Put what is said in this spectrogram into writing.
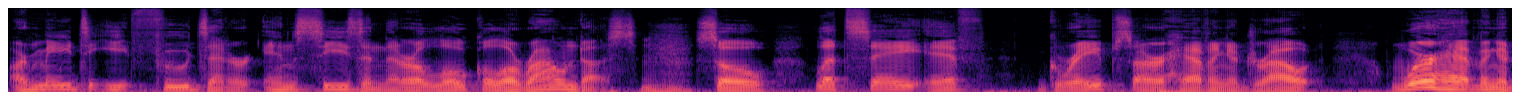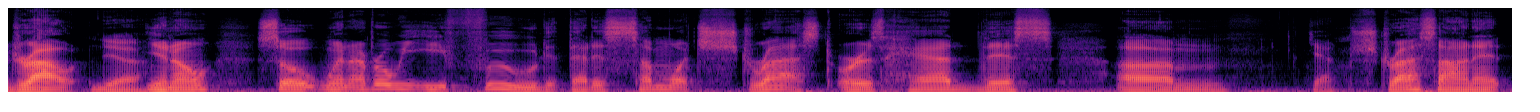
are made to eat foods that are in season, that are local around us. Mm-hmm. So let's say if grapes are having a drought, we're having a drought. Yeah. You know, so whenever we eat food that is somewhat stressed or has had this, um, yeah, stress on it,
